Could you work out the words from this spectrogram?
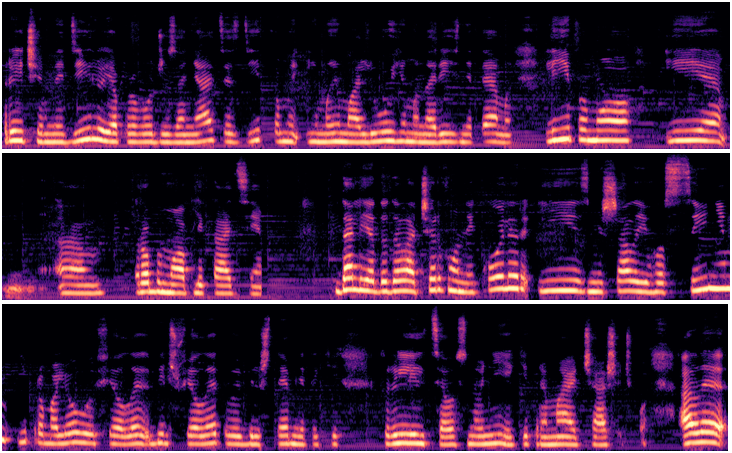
Тричі в неділю я проводжу заняття з дітками, і ми малюємо на різні теми. Ліпимо і ем, робимо аплікації. Далі я додала червоний колір і змішала його з синім і промальовую фіоле... більш фіолетові, більш темні такі крильця, основні, які тримають чашечку. Але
